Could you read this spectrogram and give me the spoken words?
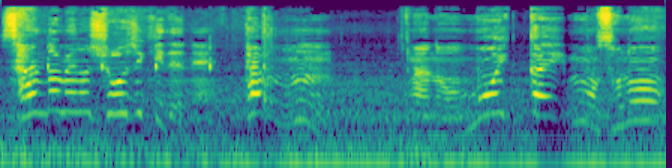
3度目の正直でね多分あのもう一回もうその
